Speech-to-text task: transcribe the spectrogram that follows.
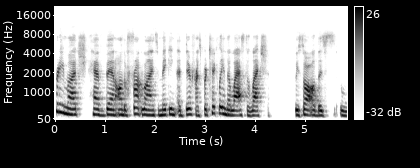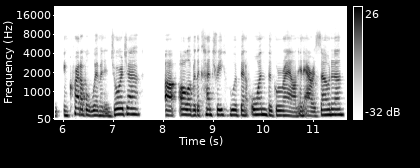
pretty much have been on the front lines making a difference, particularly in the last election. We saw all these incredible women in Georgia, uh, all over the country who have been on the ground in Arizona.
